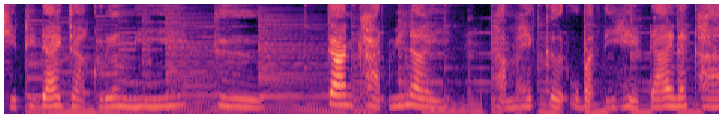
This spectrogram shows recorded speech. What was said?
คิดที่ได้จากเรื่องนี้ คือ การขาดวินัยทำให้เกิดอุบัติเหตุได้นะคะ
